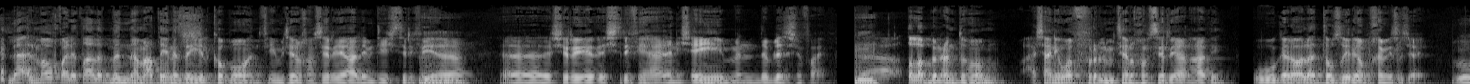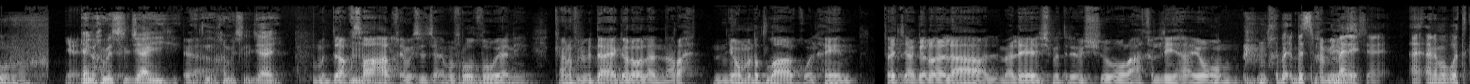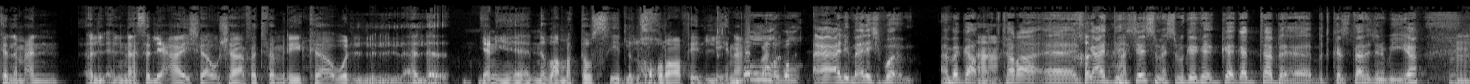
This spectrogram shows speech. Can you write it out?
لا الموقع اللي طالب منه معطينا زي الكوبون في 250 ريال يمدي يشتري فيها آه شرير يشتري فيها يعني شيء من بلاي ستيشن 5 مم. آه، طلب من عندهم عشان يوفر ال 250 ريال هذه وقالوا له التوصيل يوم الخميس الجاي أوف. يعني يعني الخميس الجاي يا. الخميس الجاي مدة أقصاها الخميس الجاي المفروض هو يعني كانوا في البداية قالوا له إنه راح من يوم الإطلاق والحين فجأة قالوا له لا معليش مدري وشو راح نخليها يوم بس خميس. معليش يعني أنا ما أبغى أتكلم عن ال- الناس اللي عايشة وشافت في أمريكا وال ال- يعني نظام التوصيل الخرافي اللي هناك والله والله آه، علي معليش أنا آه. بقاطعك ترى آه، قاعد شو اسمه اسمه قاعد قاعد اتابع آه، بودكاستات أجنبية.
